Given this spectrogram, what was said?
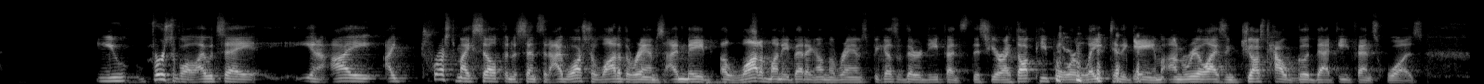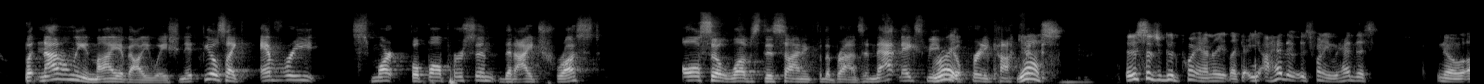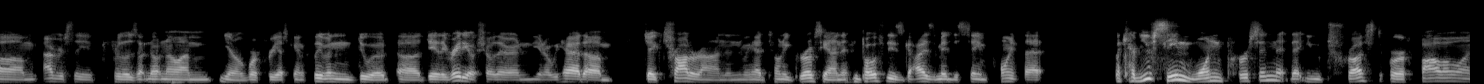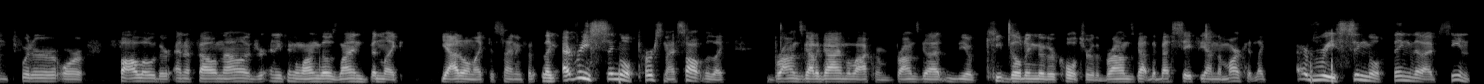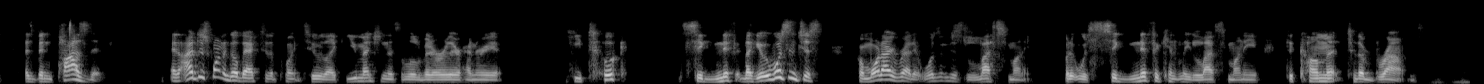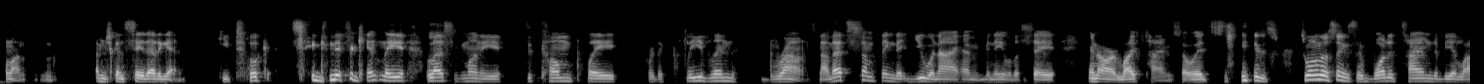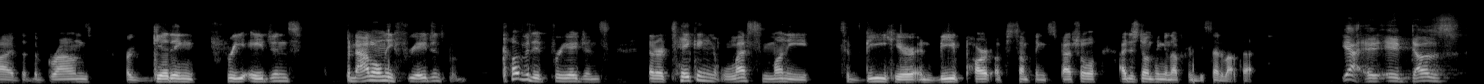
you first of all I would say you know, I I trust myself in a sense that I've watched a lot of the Rams. I made a lot of money betting on the Rams because of their defense this year. I thought people were late to the game on realizing just how good that defense was. But not only in my evaluation, it feels like every smart football person that I trust also loves this signing for the Browns, and that makes me right. feel pretty confident. Yes, it is such a good point, Henry. Like I had, it's funny. We had this you know, um, obviously for those that don't know, I'm, you know, work for ESPN Cleveland, do a, a daily radio show there. And, you know, we had um, Jake Trotter on and we had Tony Grossi on and both these guys made the same point that like, have you seen one person that you trust or follow on Twitter or follow their NFL knowledge or anything along those lines been like, yeah, I don't like the signing. For, like every single person I saw it was like, Browns got a guy in the locker room. Browns got, you know, keep building their culture. The Browns got the best safety on the market. Like every single thing that I've seen has been positive. And I just want to go back to the point too, like you mentioned this a little bit earlier, Henry. He took significant, like it wasn't just from what I read, it wasn't just less money, but it was significantly less money to come to the Browns. Hold on, I'm just going to say that again. He took significantly less money to come play for the Cleveland Browns. Now that's something that you and I haven't been able to say in our lifetime. So it's it's, it's one of those things that what a time to be alive that the Browns are getting free agents, but not only free agents, but coveted free agents that are taking less money to be here and be part of something special. I just don't think enough can be said about that. Yeah, it, it does.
